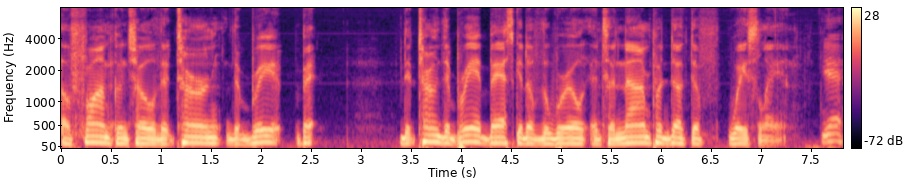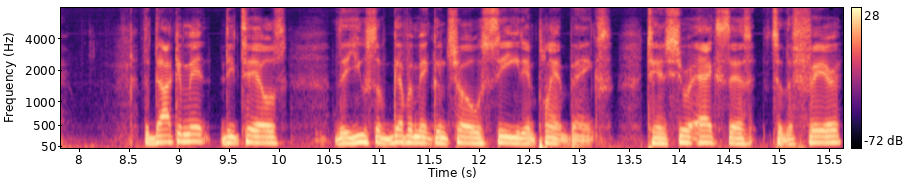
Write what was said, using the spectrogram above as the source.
of farm control that turned the bread that turned the bread basket of the world into non-productive wasteland. yeah, The document details the use of government-controlled seed and plant banks to ensure access to the fair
